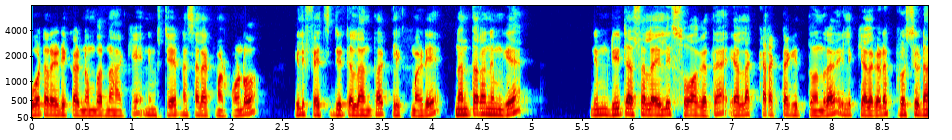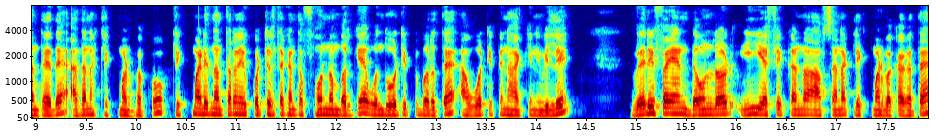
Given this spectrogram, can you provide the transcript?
ವೋಟರ್ ಐ ಡಿ ಕಾರ್ಡ್ ನಂಬರ್ನ ಹಾಕಿ ನಿಮ್ಮ ಸ್ಟೇಟ್ನ ಸೆಲೆಕ್ಟ್ ಮಾಡಿಕೊಂಡು ಇಲ್ಲಿ ಫೆಚ್ ಡೀಟೇಲ್ ಅಂತ ಕ್ಲಿಕ್ ಮಾಡಿ. ನಂತರ ನಿಮಗೆ ನಿಮ್ಮ ಡೀಟೇಲ್ಸ್ ಎಲ್ಲ ಇಲ್ಲಿ ಸೋ ಆಗುತ್ತೆ. ಎಲ್ಲ ಕರೆಕ್ಟಾಗಿತ್ತು ಅಂದರೆ ಇಲ್ಲಿ ಕೆಳಗಡೆ ಪ್ರೊಸೀಡ್ ಅಂತ ಇದೆ, ಅದನ್ನು ಕ್ಲಿಕ್ ಮಾಡಬೇಕು. ಕ್ಲಿಕ್ ಮಾಡಿದ ನಂತರ ನೀವು ಕೊಟ್ಟಿರ್ತಕ್ಕಂಥ ಫೋನ್ ನಂಬರ್ಗೆ ಒಂದು ಒ ಬರುತ್ತೆ. ಆ ಒ ಟಿ ಪಿನ ಹಾಕಿ ನೀವು ಇಲ್ಲಿ verify and download e EPIC ಅನ್ನೋ ಆಪ್ಷನ್ನ ಕ್ಲಿಕ್ ಮಾಡಬೇಕಾಗತ್ತೆ.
